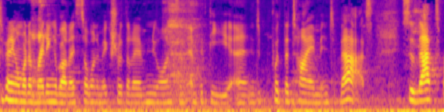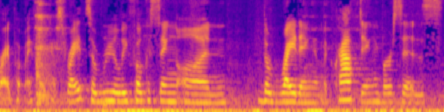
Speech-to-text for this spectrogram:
depending on what I'm writing about, I still want to make sure that I have nuance and empathy and put the time into that. So that's where I put my focus, right? So really focusing on the writing and the crafting versus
